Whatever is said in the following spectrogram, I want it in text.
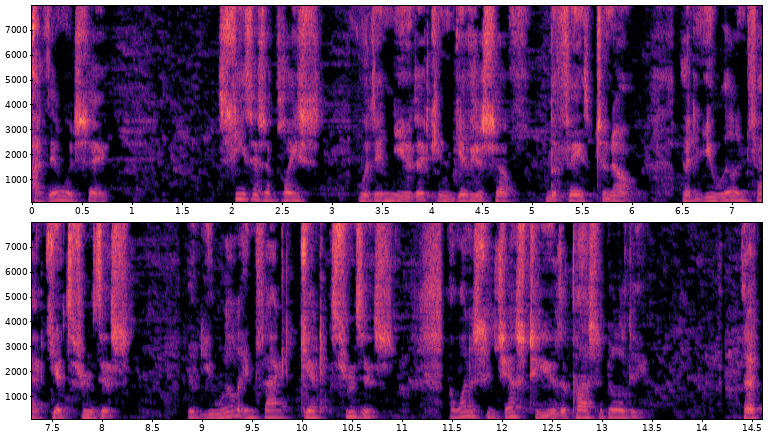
I then would say, see if there's a place within you that can give yourself the faith to know that you will, in fact, get through this. That you will, in fact, get through this. I want to suggest to you the possibility that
